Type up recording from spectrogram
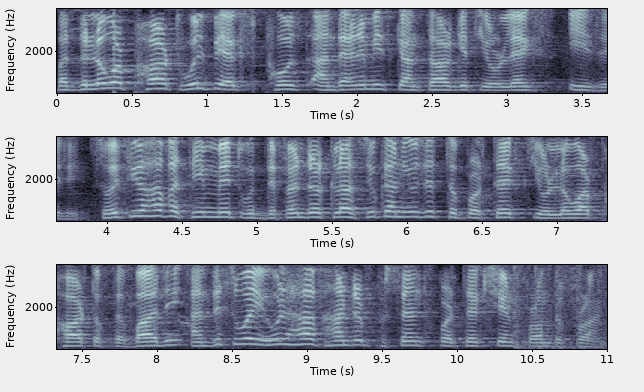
but the lower part will be exposed and the enemies can target your legs easily. So if you have a teammate with defender class, you can use it to protect your lower part of the body and this way you will have 100% protection from the front.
